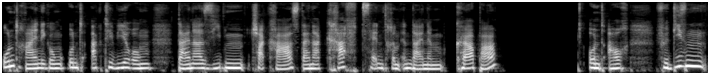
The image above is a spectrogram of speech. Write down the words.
und Reinigung und Aktivierung deiner sieben Chakras, deiner Kraftzentren in deinem Körper. Und auch für diesen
